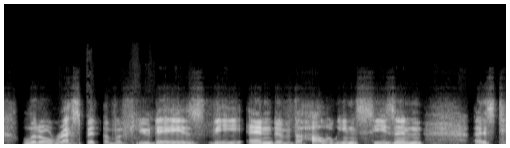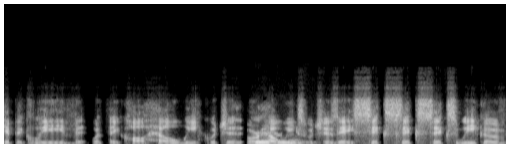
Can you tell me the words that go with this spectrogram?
little respite of a few days. The end of the Halloween season is typically the, what they call Hell Week, which is or mm. Hell Weeks, which is a six six six week of.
